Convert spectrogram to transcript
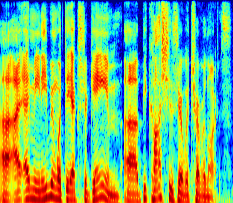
uh, I, I, mean, even with the extra game, uh, be cautious there with Trevor Lawrence.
